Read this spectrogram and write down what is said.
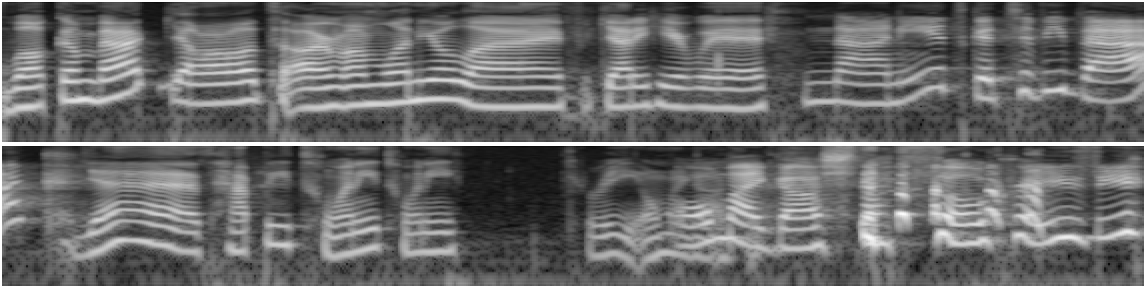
Welcome back, y'all, to our Momlennial life. Kiari here with Nani. It's good to be back. Yes, happy 2023. Oh my Oh my gosh, that's so crazy.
